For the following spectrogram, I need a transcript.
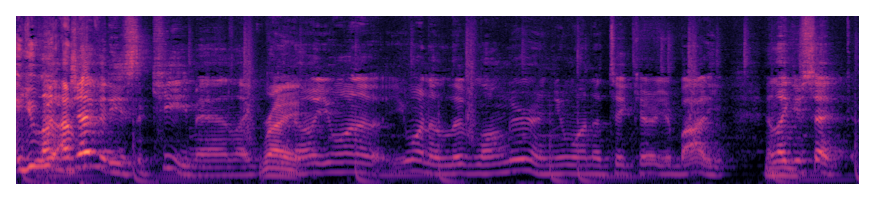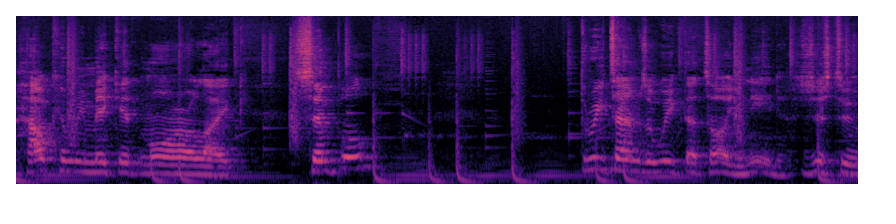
You, really- I'm- longevity is the key, man. Like Right. you know, you wanna you wanna live longer and you wanna take care of your body. And Mm-hmm. like you said, how can we make it more like simple? Three times a week, that's all you need. It's just to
